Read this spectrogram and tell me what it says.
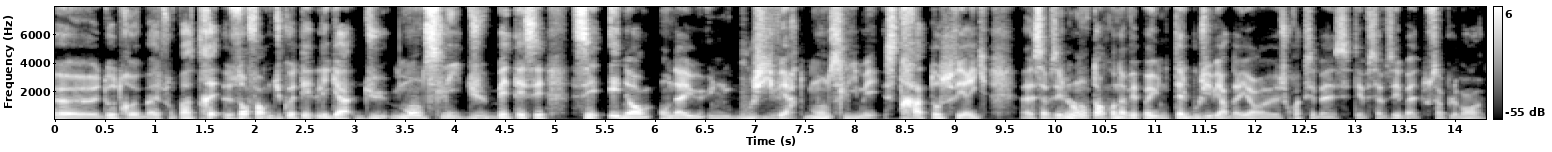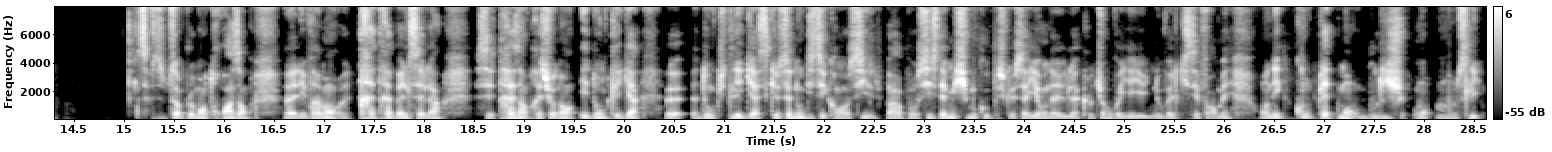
d'autres bah, ne sont pas très en forme. Du côté, les gars, du Monthly, du BTC, c'est énorme. On a eu une bougie verte Monthly, mais stratosphérique. Euh, ça faisait longtemps qu'on n'avait pas eu une telle bougie verte. D'ailleurs, euh, je crois que bah, ça faisait bah, tout simplement... Euh, ça tout simplement trois ans. elle est vraiment très très belle celle-là. C'est très impressionnant. Et donc les gars, donc les gars, ce que ça nous dit, c'est qu'en par rapport au système Ishimoku, parce que ça y est, on a eu la clôture. Vous voyez, il y a une nouvelle qui s'est formée. On est complètement bullish en monthly.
